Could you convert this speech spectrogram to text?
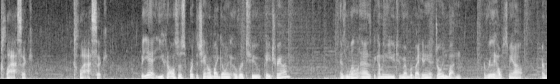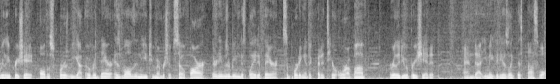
classic, classic. But yeah, you can also support the channel by going over to Patreon, as well as becoming a YouTube member by hitting that join button. It really helps me out. I really appreciate all the supporters we got over there, as well as in the YouTube membership so far. Their names are being displayed if they're supporting at the credit tier or above. I really do appreciate it. And uh, you make videos like this possible.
